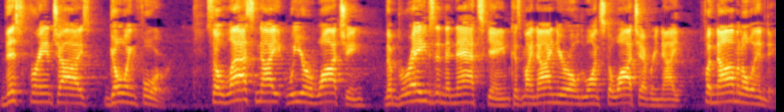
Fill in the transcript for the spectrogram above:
this franchise going forward. So last night we are watching the Braves and the Nats game because my nine year old wants to watch every night. Phenomenal ending.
